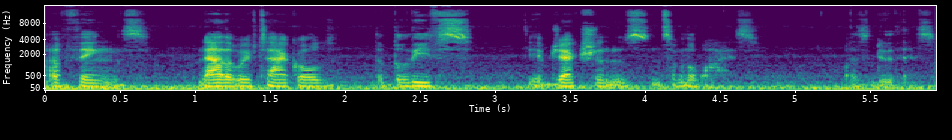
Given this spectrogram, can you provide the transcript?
of things now that we've tackled the beliefs, the objections, and some of the whys. Let's do this.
